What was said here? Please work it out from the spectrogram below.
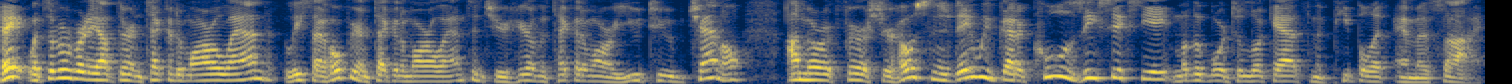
Hey, what's up everybody out there in Tech of Tomorrow land? At least I hope you're in Tech of Tomorrow land since you're here on the Tech of Tomorrow YouTube channel. I'm Eric Ferris, your host, and today we've got a cool Z68 motherboard to look at from the people at MSI.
